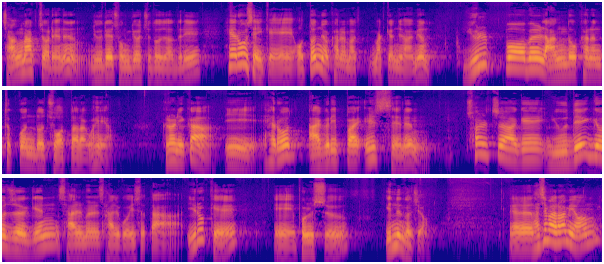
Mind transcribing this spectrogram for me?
장막절에는 유대 종교 지도자들이 헤롯에게 어떤 역할을 맡겼냐 하면 율법을 낭독하는 특권도 주었다라고 해요. 그러니까 이 헤롯 아그리파 1세는 철저하게 유대교적인 삶을 살고 있었다. 이렇게 예, 볼수 있는 거죠. 다시 말하면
